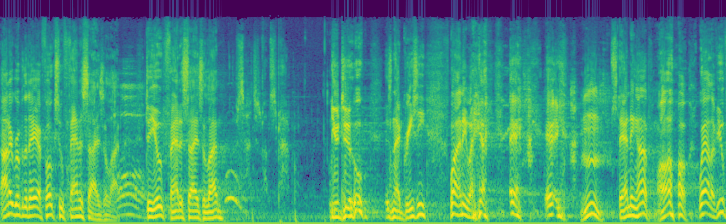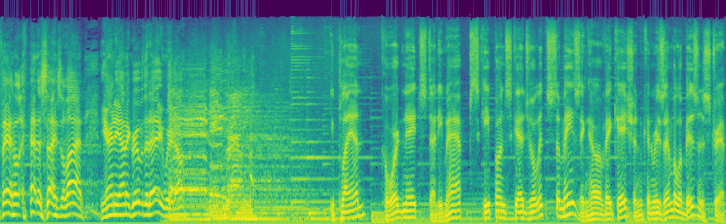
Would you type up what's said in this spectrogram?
honor group of the day are folks who fantasize a lot. Do you fantasize a lot? You do? Isn't that greasy? Well, anyway, mm, standing up. Oh, well, if you fantasize a lot, you're in the honor group of the day, weirdo. You plan, coordinate, study maps, keep on schedule. It's amazing how a vacation can resemble a business trip.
